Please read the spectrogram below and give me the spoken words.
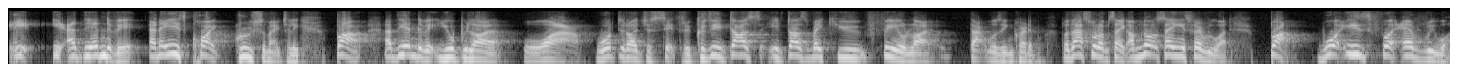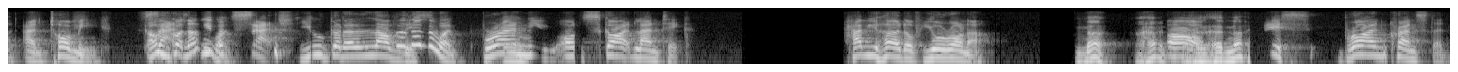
it, it at the end of it, and it is quite gruesome actually. But at the end of it, you'll be like, "Wow, what did I just sit through?" Because it does. It does make you feel like that was incredible. But that's what I'm saying. I'm not saying it's for everyone. But what is for everyone? And Tommy. Oh, you've got Satch, another even one. Satch, you're gonna love Oh, this. Another one. Brand new on Sky Atlantic. Have you heard of Your Honor? No, I haven't. Oh. I heard, heard nothing. This Bryan Cranston,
